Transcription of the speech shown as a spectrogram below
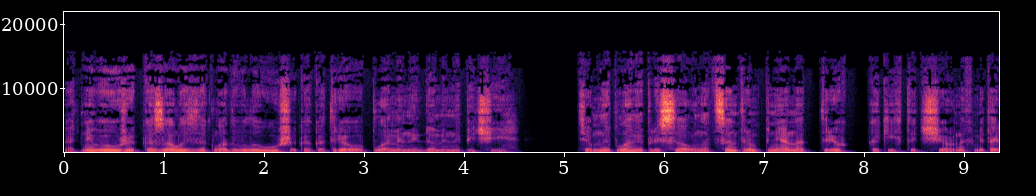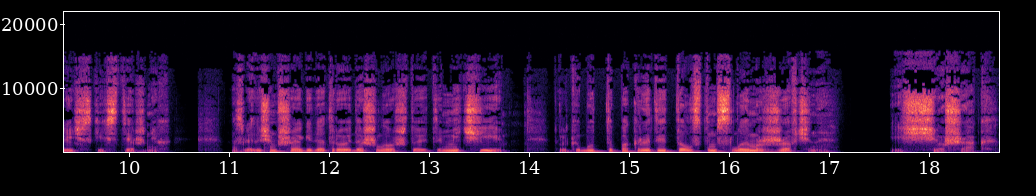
От него уже, казалось, закладывало уши, как от рева пламенной доменной печи. Темное пламя плясало над центром пня на трех каких-то черных металлических стержнях. На следующем шаге до Троя дошло, что это мечи, только будто покрытые толстым слоем ржавчины. Еще шаг.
